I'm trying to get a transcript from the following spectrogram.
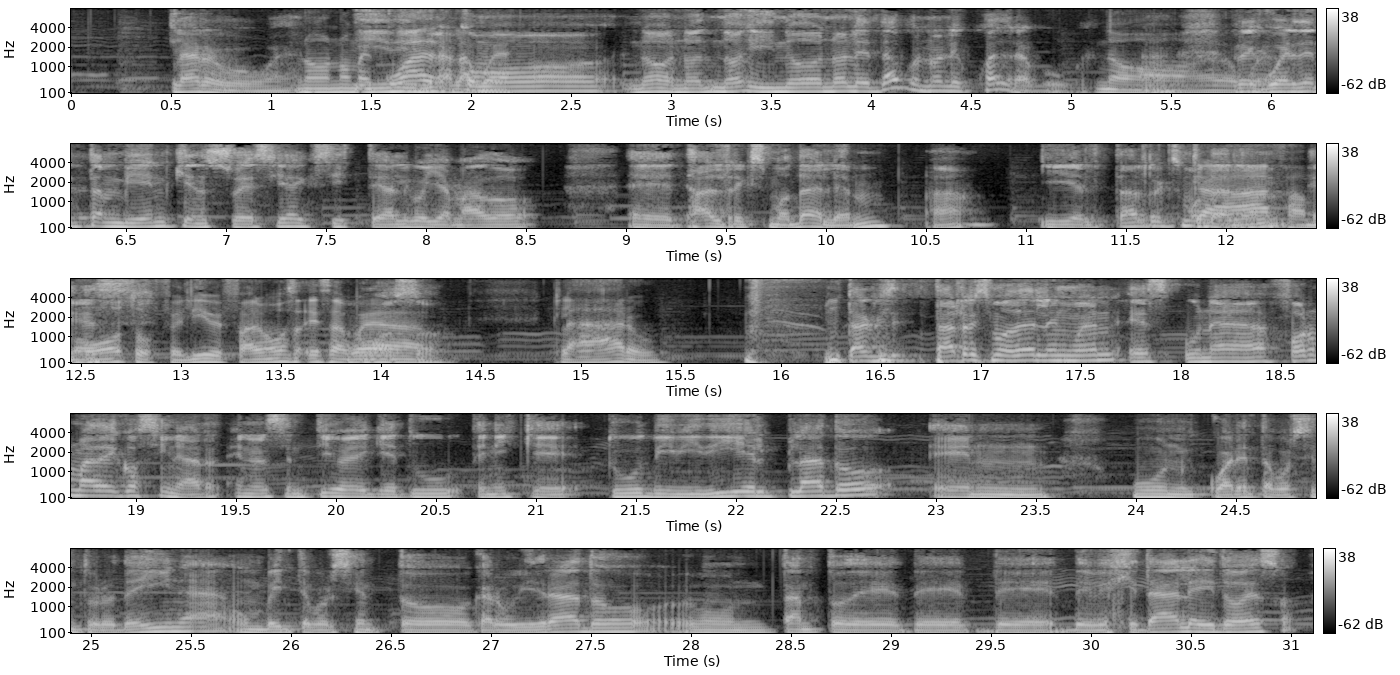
Claro, weón. No, no me Y cuadra la como- No, no, no, y no, no les da, pues no les cuadra, pues. No, Ah. Recuerden también que en Suecia existe algo llamado eh, Talriksmodellen, ¿ah? Y el Talriksmodellen Claro, famoso, es- Felipe, famoso, esa weá. Famoso. Claro. el Tal- Talriksmodellen, weón, es una forma de cocinar en el sentido de que tú tenés que, tú dividí el plato en un 40% proteína, un 20% carbohidrato, un tanto de, de- de- de vegetales y todo eso.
